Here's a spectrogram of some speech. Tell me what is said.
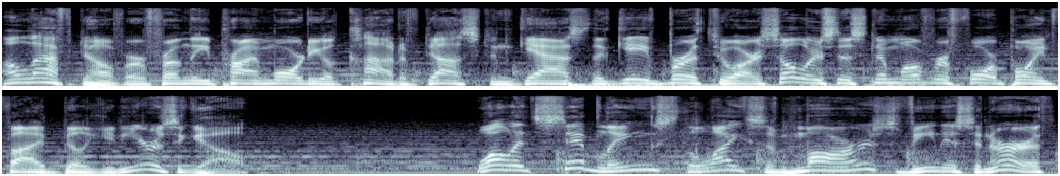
a leftover from the primordial cloud of dust and gas that gave birth to our solar system over 4.5 billion years ago. While its siblings, the likes of Mars, Venus, and Earth,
